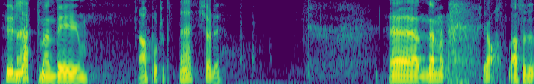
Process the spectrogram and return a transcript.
Hur nej, lack... Men det är ju... Ja, fortsätt. Nej, kör du. Eh, nej men, ja, alltså det,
